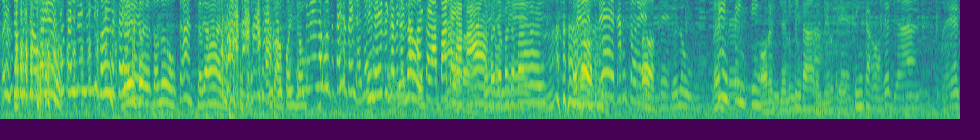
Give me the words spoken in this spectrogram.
ay, tapos yan. Sa Thailand yan, di ba? Eh, sa sa ano? Saan? Kalian. Kapay daw. Kailan tayo sa Thailand? Hindi, ibig sabihin ng kaya pa, kaya pa. Dapat, dapat, dapat. Red, red. Ako Ah. red. Yellow. Red. Pink, pink, pink. Oh, red, yellow, pink ah. Red, yellow, pink. Pink ako. Red yan. Red.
